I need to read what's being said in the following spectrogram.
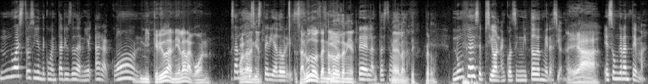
Nuestro siguiente comentario es de Daniel Aragón. Mi querido Daniel Aragón. Saludos Hola, Daniel. histeriadores. Saludos, Daniel. Saludos, Daniel. Te adelantaste. Me adelanté, perdón. Nunca decepcionan, con signito de admiración. Es un gran tema.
